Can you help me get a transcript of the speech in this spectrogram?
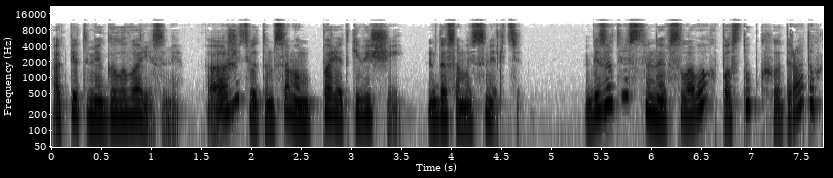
отпетыми головорезами а жить в этом самом порядке вещей до самой смерти. Безответственная в словах, поступках и тратах,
